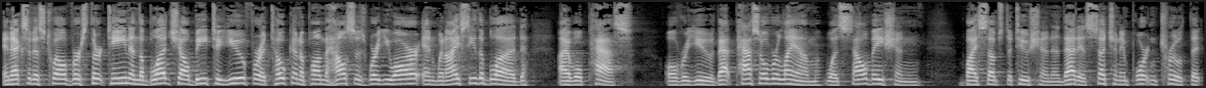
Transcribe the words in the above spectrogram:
In Exodus 12 verse 13, and the blood shall be to you for a token upon the houses where you are, and when I see the blood, I will pass over you. That Passover lamb was salvation by substitution. And that is such an important truth that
